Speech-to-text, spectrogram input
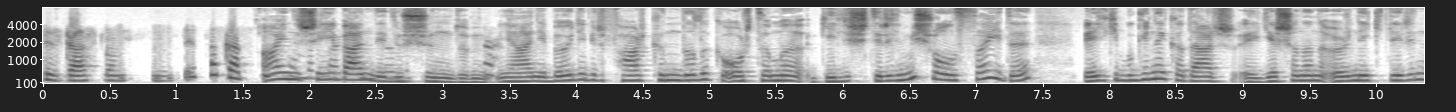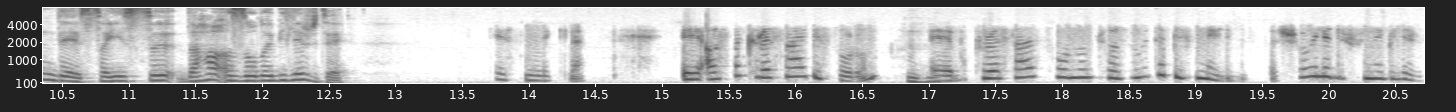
siz rastlamışsınızdır. Fakat aynı şeyi ben de düşündüm. Yani böyle bir farkındalık ortamı geliştirilmiş olsaydı belki bugüne kadar e, yaşanan örneklerin de sayısı daha az olabilirdi. Kesinlikle. Ee, aslında küresel bir sorun. Hı hı. Ee, bu küresel sorunun çözümü de bizim elimizde. Şöyle düşünebiliriz.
